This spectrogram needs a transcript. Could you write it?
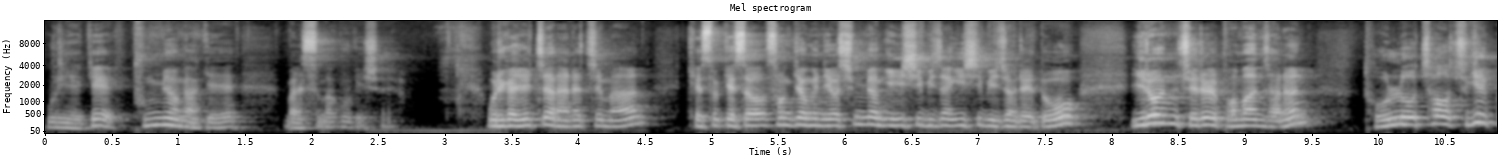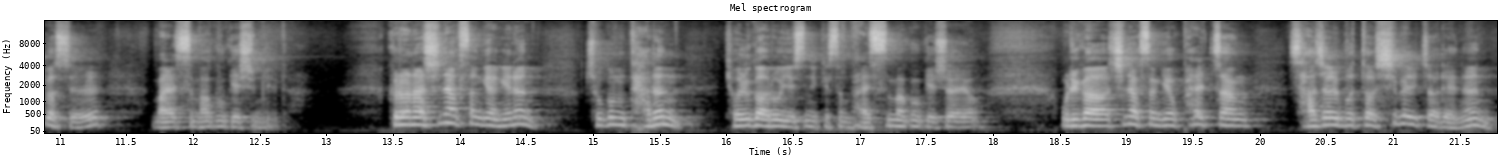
우리에게 분명하게 말씀하고 계셔요. 우리가 읽지 않았지만 계속해서 성경은요, 신명기 22장 22절에도 이런 죄를 범한 자는 돌로 쳐 죽일 것을 말씀하고 계십니다. 그러나 신약 성경에는 조금 다른 결과로 예수님께서 말씀하고 계셔요. 우리가 신약 성경 8장 4절부터 11절에는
